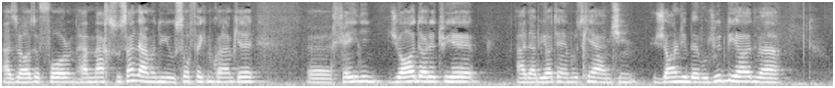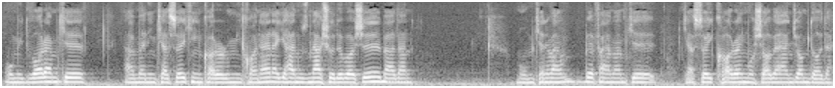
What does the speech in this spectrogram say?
از لحاظ فرم هم مخصوصا در مورد یوسف فکر می‌کنم که خیلی جا داره توی ادبیات امروز که همچین ژانری به وجود بیاد و امیدوارم که اولین کسایی که این کارا رو می‌کنن اگه هنوز نشده باشه بعدا ممکنه من بفهمم که کسایی کارهای مشابه انجام دادن.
